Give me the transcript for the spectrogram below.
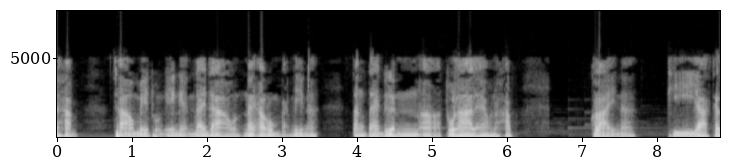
นะครับ ชาวเมถุนเองเนี่ยได้ดาวในอารมณ์แบบนี้นะ ตั้งแต่เดือนอตุลาแล้วนะครับ ใครนะที่อยากจะ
